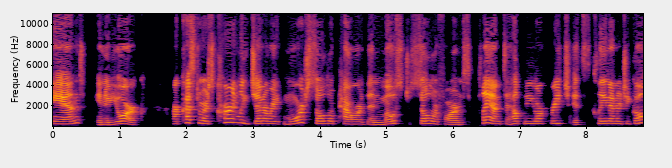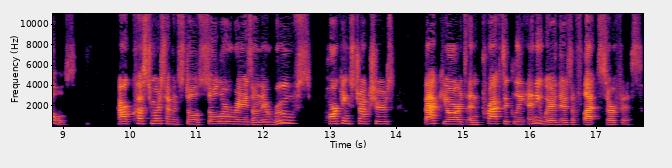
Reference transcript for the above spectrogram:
And in New York, our customers currently generate more solar power than most solar farms plan to help New York reach its clean energy goals. Our customers have installed solar arrays on their roofs, parking structures, backyards, and practically anywhere there's a flat surface.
